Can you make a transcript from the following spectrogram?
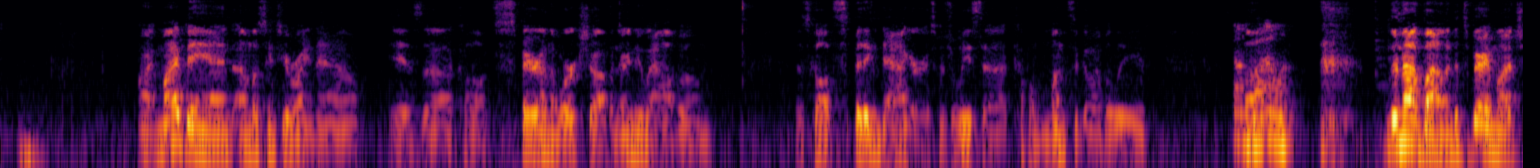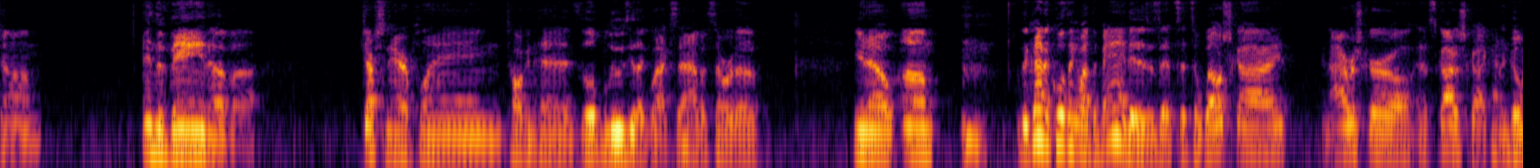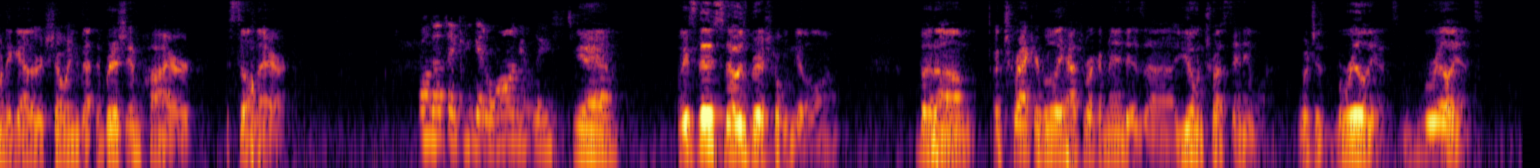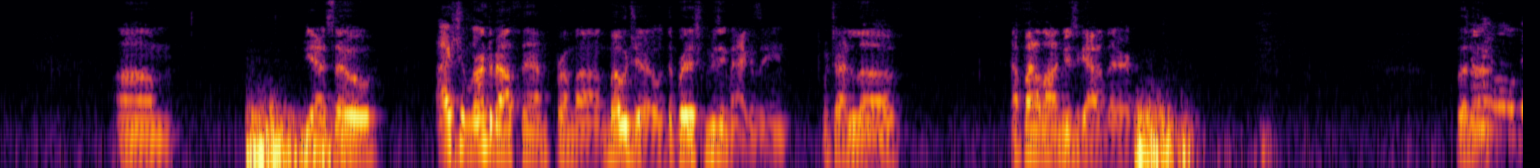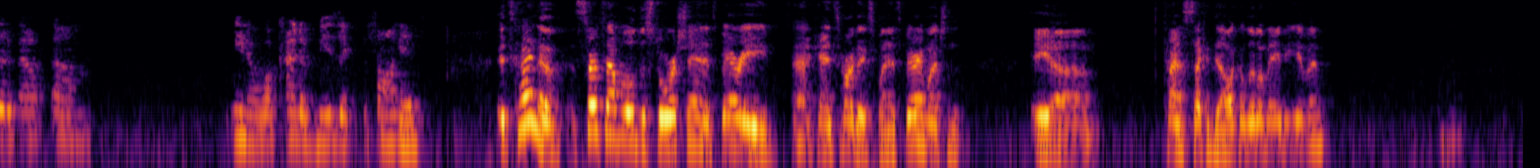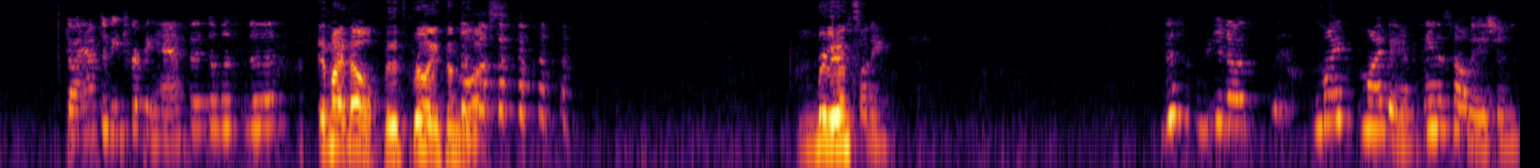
All right, my band I'm listening to right now is uh, called Spare in the Workshop, and their new album is called Spitting Daggers, which released a couple months ago, I believe. Sounds Uh, violent. They're not violent. It's very much um, in the vein of uh, Jefferson Airplane, Talking Heads, a little bluesy like Black Sabbath, sort of. You know, um, the kind of cool thing about the band is, is it's it's a Welsh guy, an Irish girl, and a Scottish guy kind of going together, showing that the British Empire is still there. Well, that they can get along at least. Yeah, least those those British people can get along. But um, a track I really have to recommend is uh, "You Don't Trust Anyone," which is brilliant, brilliant. Um, yeah, so I actually learned about them from uh, Mojo, the British music magazine, which I love. I find a lot of music out of there. But Tell uh, me a little bit about, um, you know, what kind of music the song is. It's kind of it starts off a little distortion. It's very okay. It's hard to explain. It's very much a um, kind of psychedelic, a little maybe even. Do I have to be tripping acid to listen to this? It might help, but it's brilliant nonetheless. brilliant. That's funny. This, you know, my my band, Pain of Salvation,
